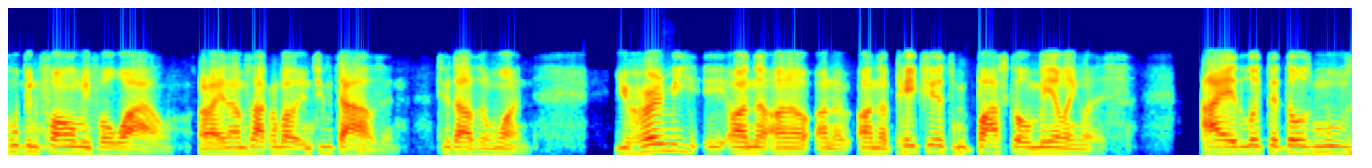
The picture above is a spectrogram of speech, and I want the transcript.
who've been following me for a while. All right, and I'm talking about in 2000, 2001. You heard me eh, on the on a, on a, on the Patriots Bosco mailing list. I had looked at those moves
